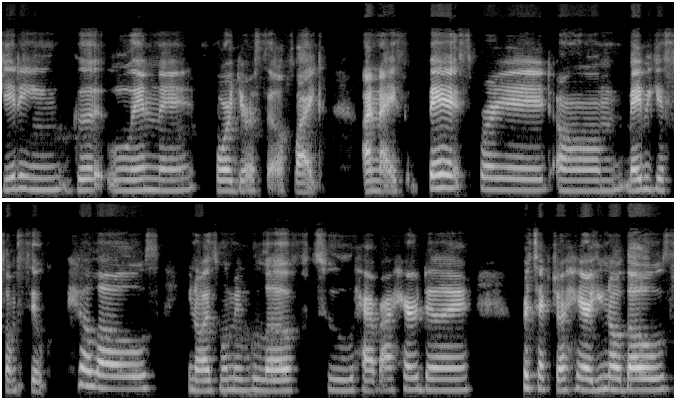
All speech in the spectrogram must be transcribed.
getting good linen for yourself, like a nice bedspread. Um, maybe get some silk pillows. You know, as women, we love to have our hair done. Protect your hair. You know, those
